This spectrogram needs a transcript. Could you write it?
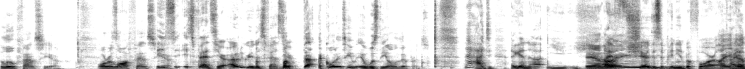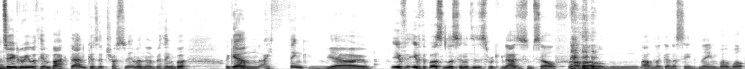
a little fancier or a lot fancier. it's it's fancier. I would agree, it is fancier. But that, according to him, it was the only difference. I again, uh, you, And I've I- shared this opinion before. I had I'm- to agree with him back then because I trusted him and everything. But again, I think yeah, if if the person listening to this recognizes himself, um, I'm not gonna say the name, but well,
